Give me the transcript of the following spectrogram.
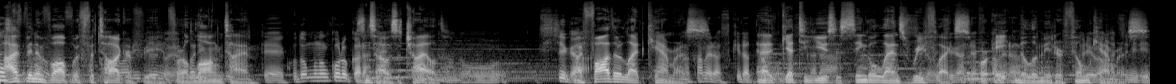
I've been involved with photography for a long time, since I was a child. My father liked cameras, and I'd get to use his single lens reflex or 8mm film cameras.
